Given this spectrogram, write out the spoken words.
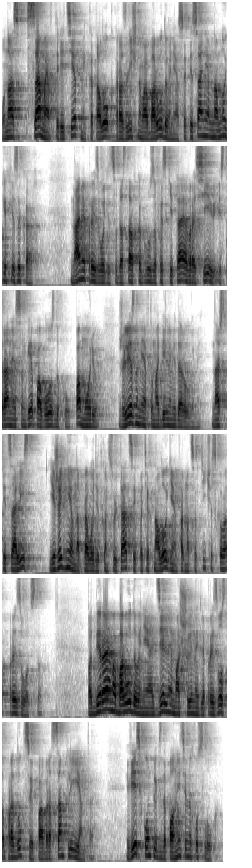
У нас самый авторитетный каталог различного оборудования с описанием на многих языках. Нами производится доставка грузов из Китая в Россию и страны СНГ по воздуху, по морю, железными автомобильными дорогами. Наш специалист ежедневно проводит консультации по технологиям фармацевтического производства. Подбираем оборудование и отдельные машины для производства продукции по образцам клиента. Весь комплекс дополнительных услуг –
